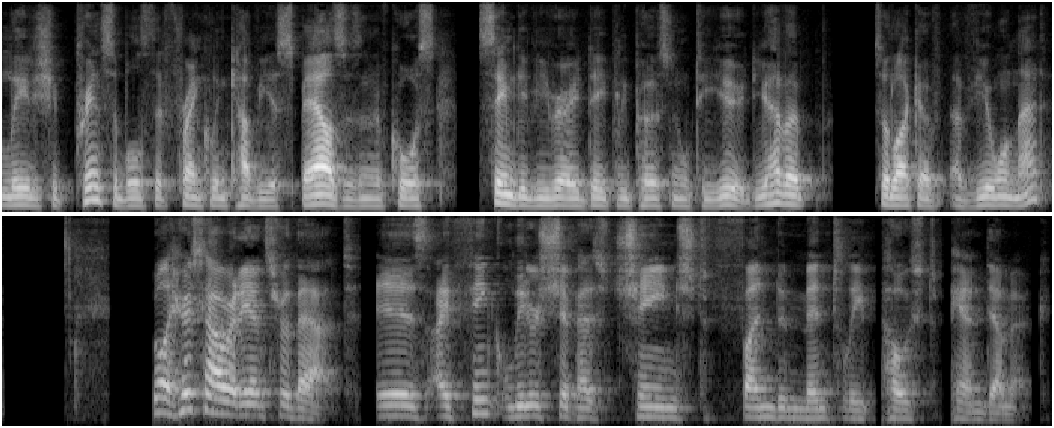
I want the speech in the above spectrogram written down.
leadership principles that Franklin Covey espouses, and of course seem to be very deeply personal to you. Do you have a sort of like a, a view on that? Well, here's how I would answer that is I think leadership has changed fundamentally post pandemic.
